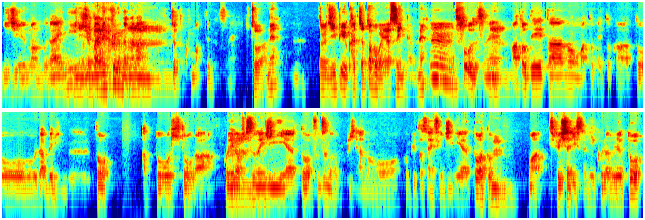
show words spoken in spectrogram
20万ぐらいに値段に来るんだから、ちょっと困ってるんですね。そうだね。うんだから GPU 買っちゃった方が安いんだよね。うん、そうですね。うん、あとデータのまとめとか、あとラベリングと、あと人が、これが普通のエンジニアと、うん、普通のあの computer science engineer と、あと、うん、まあ、スペシャリストに比べると、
